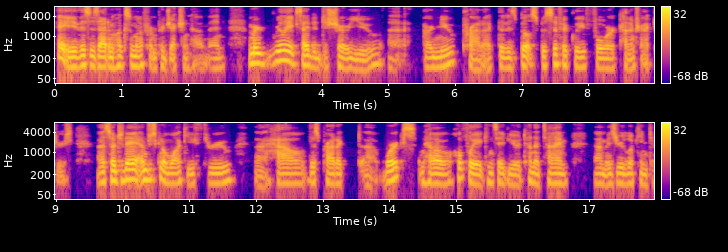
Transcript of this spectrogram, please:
Hey, this is Adam Hoeksema from Projection Hub, and I'm really excited to show you uh, our new product that is built specifically for contractors. Uh, so today I'm just going to walk you through uh, how this product uh, works and how hopefully it can save you a ton of time um, as you're looking to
